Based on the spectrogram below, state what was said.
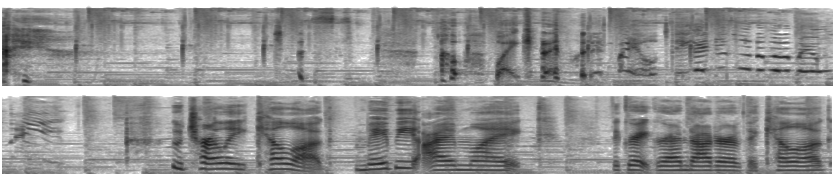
Just- oh, why can't I put in my own thing? I just want to put in my own name. Ooh, Charlie Kellogg. Maybe I'm like the great granddaughter of the Kellogg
